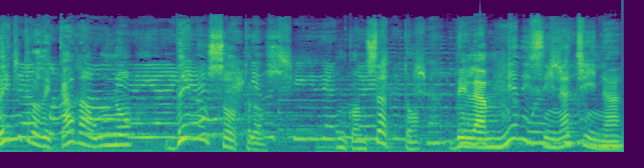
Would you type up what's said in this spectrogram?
dentro de cada uno de nosotros. Un concepto de la medicina china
